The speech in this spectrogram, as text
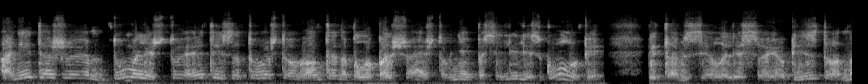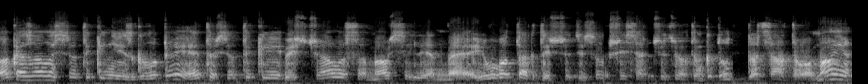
Они даже думали, что это из-за того, что антенна была большая, что в ней поселились голуби и там сделали свое гнездо. Но оказалось все-таки не из голубей, это все-таки вещала сама Вселенная. И вот так в 1964 году, 20 мая,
